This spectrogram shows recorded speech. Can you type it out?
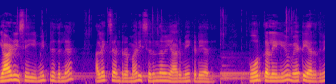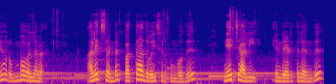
யாழிசை மீட்டுறதில் அலெக்சாண்டரை மாதிரி சிறந்தவன் யாருமே கிடையாது. போர்க்கலையிலையும் வேட்டையாடுறதுலையும் ரொம்ப வல்லவன். அலெக்சாண்டர் பத்தாவது வயசு இருக்கும்போது நேச்சாலி என்ற இடத்துல இருந்து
